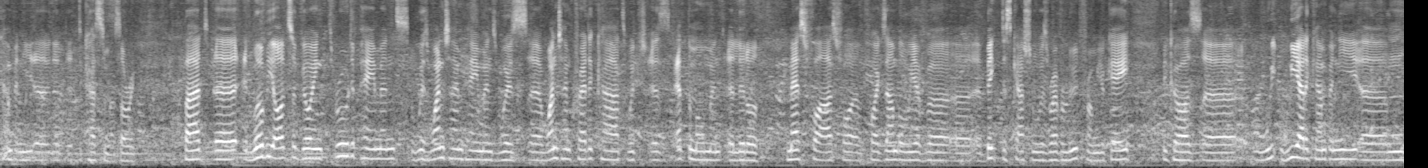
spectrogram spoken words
company uh, the, the, the customer, sorry but uh, it will be also going through the payments with one-time payments with uh, one-time credit cards which is at the moment a little mess for us. For for example we have a, a big discussion with revolut from uk because uh, we, we are the company um,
